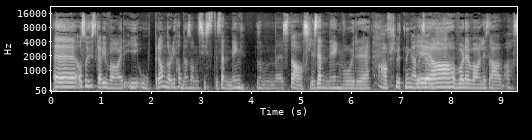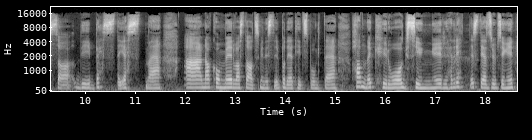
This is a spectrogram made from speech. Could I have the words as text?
Eh, og så husker jeg vi var i operaen når de hadde en sånn siste sending. Sånn eh, staselig sending hvor Avslutninga, liksom. ja, hvor det var liksom altså de beste gjestene. Erna kommer, var statsminister på det tidspunktet. Hanne Krogh synger. Henriette Stenstrup synger.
